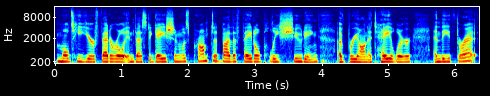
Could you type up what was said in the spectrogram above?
multi year federal investigation was prompted by the fatal police shooting of Breonna Taylor and the threat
